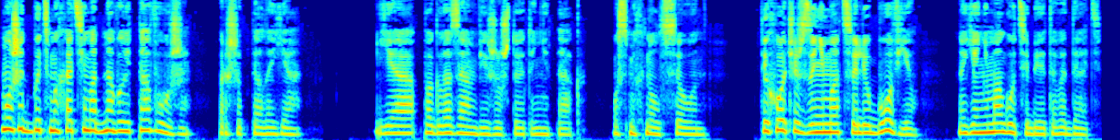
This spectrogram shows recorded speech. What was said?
Может быть, мы хотим одного и того же», — прошептала я. «Я по глазам вижу, что это не так», — усмехнулся он. «Ты хочешь заниматься любовью, но я не могу тебе этого дать.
